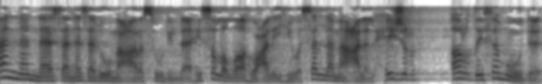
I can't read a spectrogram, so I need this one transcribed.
أن الناس نزلوا مع رسول الله صلى الله عليه وسلم على الحجر أرض ثمود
